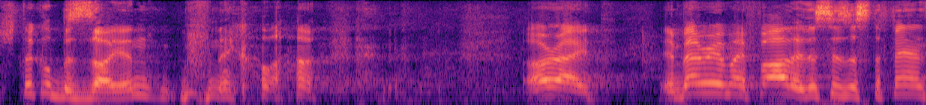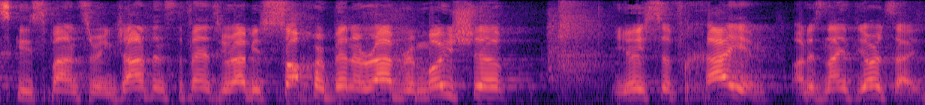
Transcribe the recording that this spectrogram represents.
shtickle bezayin. All right. In memory of my father, this is a Stefanski sponsoring. Jonathan Stefanski, Rabbi Socher ben Arab Moshe Yosef Chaim on his ninth yahrzeit.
